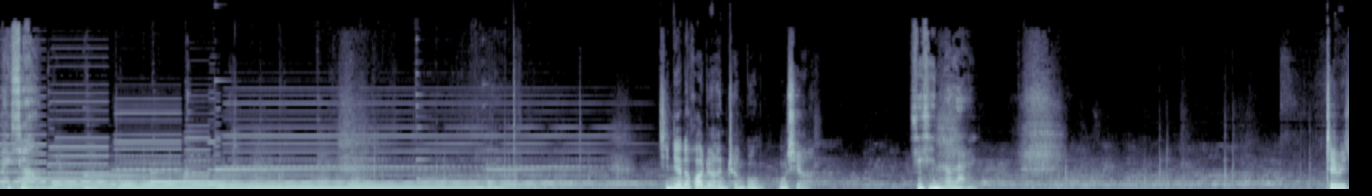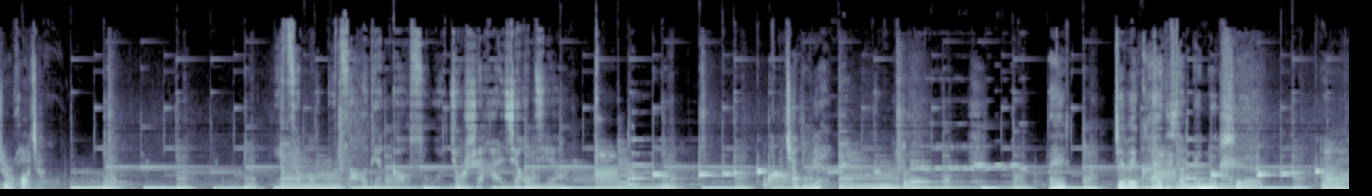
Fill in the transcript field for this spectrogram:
海啸，今天的画展很成功，恭喜啊！谢谢你能来。这位就是画家。你怎么不早点告诉我就是海啸姐啊？你们见过面？哎，这位可爱的小美女是？呃，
